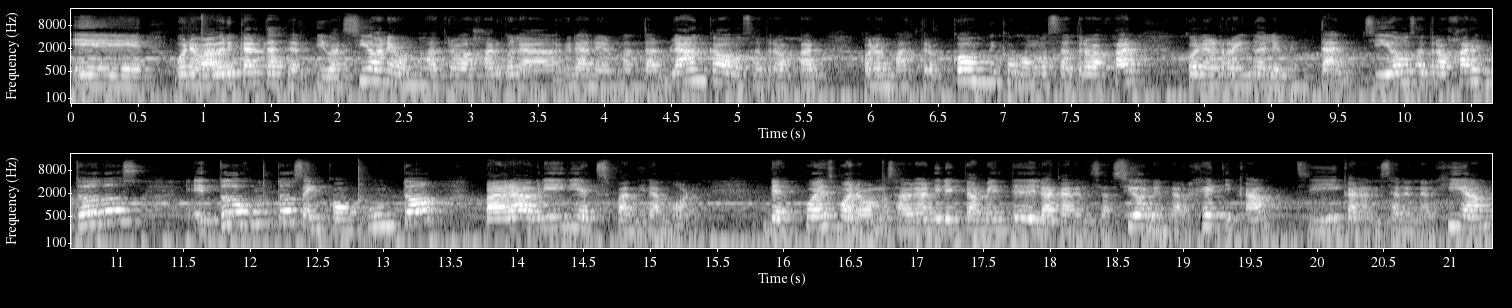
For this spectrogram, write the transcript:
Eh, bueno, va a haber cartas de activaciones, vamos a trabajar con la Gran Hermandad Blanca, vamos a trabajar con los maestros cósmicos, vamos a trabajar con el reino elemental. ¿sí? Vamos a trabajar en todos, eh, todos juntos, en conjunto, para abrir y expandir amor. Después, bueno, vamos a hablar directamente de la canalización energética, ¿sí? canalizar energía.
